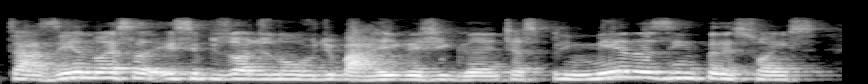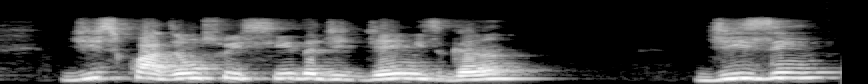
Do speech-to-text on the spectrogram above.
trazendo essa, esse episódio novo de Barriga Gigante, as primeiras impressões de Esquadrão Suicida de James Gunn, dizem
